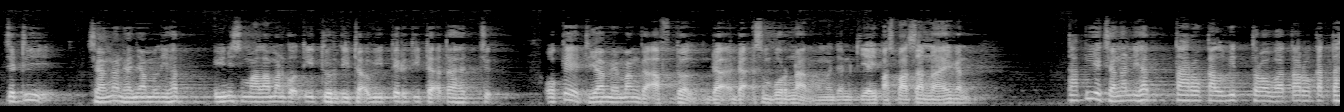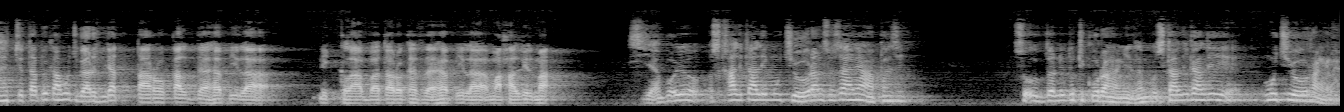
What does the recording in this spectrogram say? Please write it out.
Jadi jangan hanya melihat ini semalaman kok tidur tidak witir tidak tahajud. Oke dia memang nggak afdol, nggak nggak sempurna lah macam kiai pas-pasan naik kan. Tapi ya jangan lihat tarokal witro wa tarokat tahajud, tapi kamu juga harus lihat tarokal dahab ila nikla wa tarokat dahab ila mahalil mak. Siapa yo sekali-kali muji orang susahnya apa sih? Suudon itu dikurangi lah. Sekali-kali muji orang lah.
